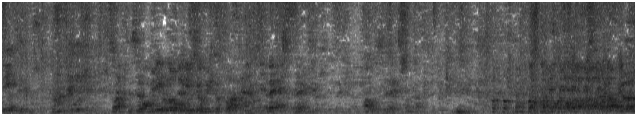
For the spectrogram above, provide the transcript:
Iets. wacht, is een even microfoon, is een micro. microfoon. Rechts, rechts. Alles is rechts vandaag. Dank u wel.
